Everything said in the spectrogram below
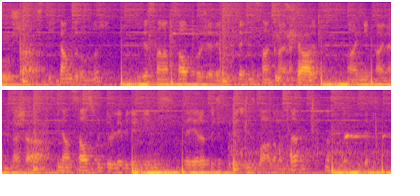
İnşaat. İstihdam durumunuz size sanatsal projelerinizde insan kaynakları, İnşaat. aynı kaynaklar, finansal sürdürülebilirliğiniz ve yaratıcı süreciniz bağlamında nasıl etkiledi?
